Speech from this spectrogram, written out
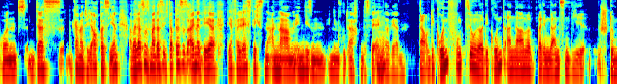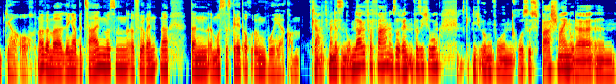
Und das kann natürlich auch passieren. Aber lass uns mal das, ich glaube, das ist eine der, der verlässlichsten Annahmen in diesem, in dem Gutachten, dass wir mhm. älter werden. Ja, und die Grundfunktion oder die Grundannahme bei dem Ganzen, die stimmt ja auch. Ne? Wenn wir länger bezahlen müssen äh, für Rentner, dann muss das Geld auch irgendwo herkommen. Klar, ich meine, das ist ein Umlageverfahren, unsere Rentenversicherung. Es gibt nicht irgendwo ein großes Sparschwein oder ähm,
